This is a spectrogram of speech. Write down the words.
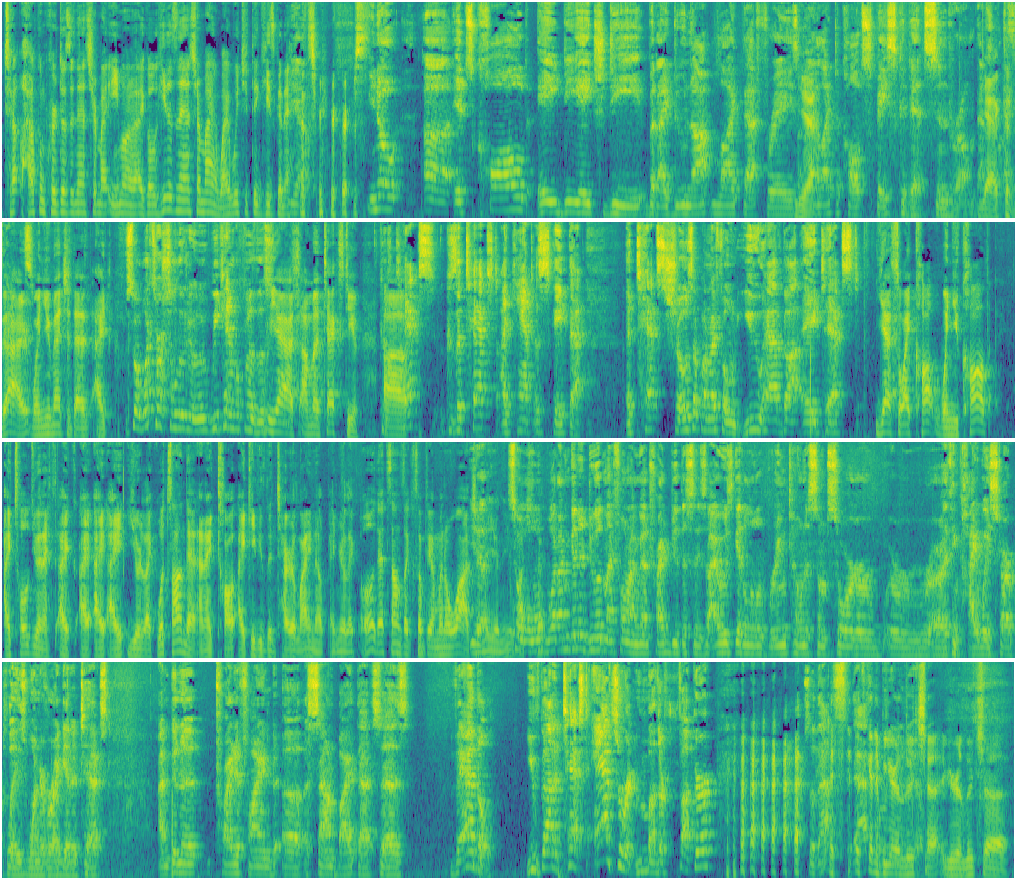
Tell, how come Kurt doesn't answer my email? I go, he doesn't answer mine. Why would you think he's going to Yeah. answer yours? you know, uh, it's called ADHD, but I do not like that phrase. Yeah. I like to call it space cadet syndrome. That's yeah, because when you mentioned that, I So what's our solution? We came up with this. yeah, I'm gonna text you. Because Uh, text, because a text, I can't escape that. A text shows up on my phone. You have got a text. Yeah, so I called when you called. I told you, and I, I, I, I, you're like, "What's on that?" And I call, I gave you the entire lineup, and you're like, "Oh, that sounds like something I'm gonna watch." And then you So watch what I'm going to do with my phone, I'm going to try to do this. Is I always get a little ringtone of some sort, or, or, or I think Highway Star plays whenever I get a text. I'm going to try to find uh, a sound bite that says, "Vandal, you've got a text. Answer it, motherfucker." so that's it's, it's gonna be your we're do. lucha, your lucha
